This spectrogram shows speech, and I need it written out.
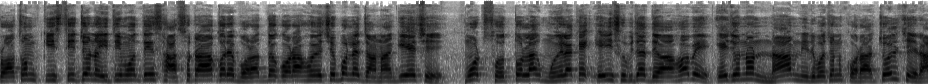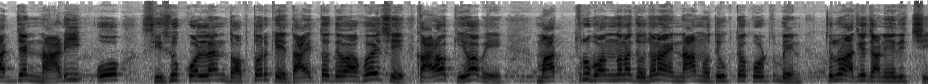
প্রথম কিস্তির জন্য ইতিমধ্যেই সাতশো টাকা করে বরাদ্দ করা হয়েছে বলে জানা গিয়েছে। মোট সত্তর লাখ মহিলাকে এই সুবিধা দেওয়া হবে। এই জন্য নাম নির্বাচন করা চলছে। রাজ্যের নারী ও শিশু কল্যাণ দপ্তরকে দায়িত্ব দেওয়া হয়েছে। কারাও কীভাবে মাতৃবন্দনা যোজনায় নাম নথিভুক্ত করবেন? চলুন আজকে জানিয়ে দিচ্ছি।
